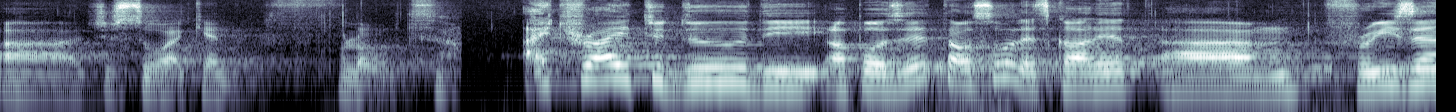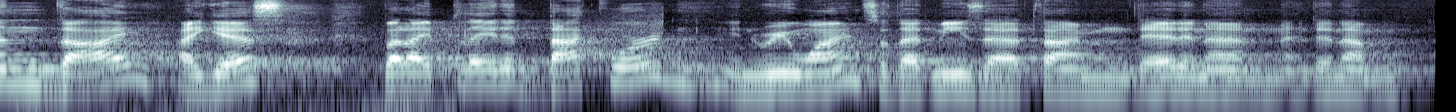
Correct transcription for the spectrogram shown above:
uh, just so I can float. I tried to do the opposite also, let's call it um, freeze and die, I guess, but I played it backward in rewind, so that means that I'm dead and, I'm, and then I'm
